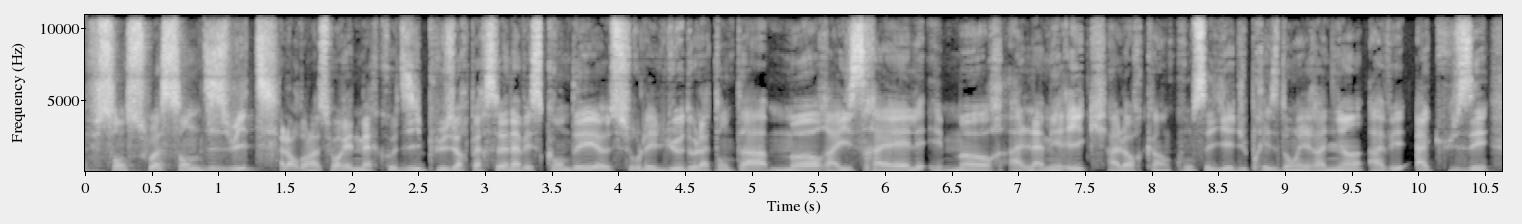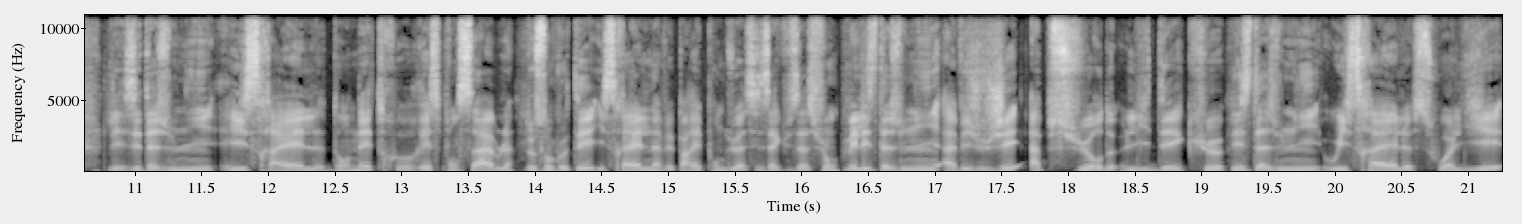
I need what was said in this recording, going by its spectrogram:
1978. Alors dans la soirée de mercredi, plusieurs personnes avaient scandé euh, sur les lieux de l'attentat mort à Israël et mort à l'Amérique, alors qu'un conseiller du président iranien avait accusé les États-Unis et Israël d'en être responsables. De son côté, Israël n'avait pas répondu à ces accusations, mais les États-Unis avaient jugé absurde l'idée que les États-Unis ou Israël soient liés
